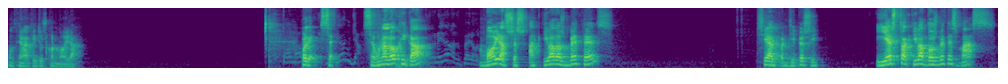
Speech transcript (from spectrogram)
funciona Titus con Moira? Porque, se- según la lógica, Moira se activa dos veces. Sí, al principio sí. Y esto activa dos veces más.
